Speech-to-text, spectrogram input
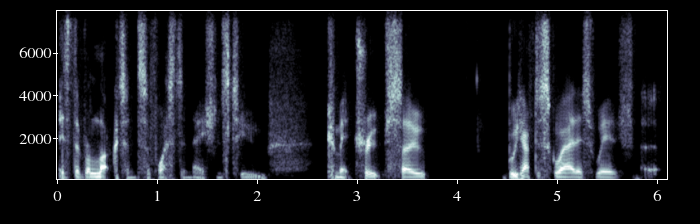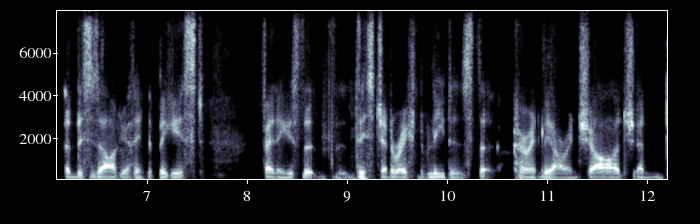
is the reluctance of Western nations to commit troops. So we have to square this with, uh, and this is arguably, I think, the biggest feeling is that this generation of leaders that currently are in charge, and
